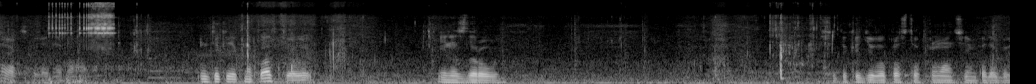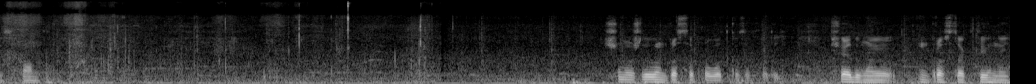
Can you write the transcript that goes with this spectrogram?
Ну як сказати, непоганий. Не такий як накладки, але і не здоровий. Все таке діло просто в приманці їм подобається фанта. Що можливо він просто проводка заходить. Ще я думаю, він просто активний.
